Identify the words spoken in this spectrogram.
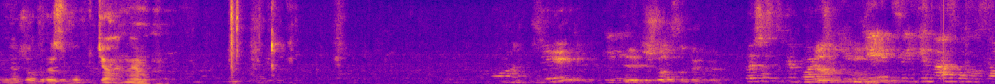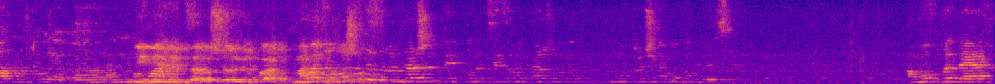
недобре звук тягне. Окей. Є, Що це таке? Ви щось таке бачите? Є, це є назва посал культури Ні, ні, ні, це розширення файлу. Але ви можете можна. Або в PDF Я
